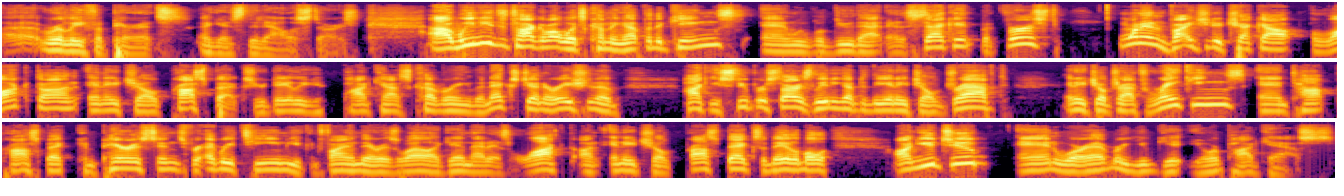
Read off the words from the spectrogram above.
uh, relief appearance against the Dallas Stars. Uh, we need to talk about what's coming up for the Kings, and we will do that in a second. But first, I want to invite you to check out Locked On NHL Prospects, your daily podcast covering the next generation of hockey superstars leading up to the NHL draft. NHL draft rankings and top prospect comparisons for every team you can find there as well. Again, that is locked on NHL prospects available on YouTube and wherever you get your podcasts.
